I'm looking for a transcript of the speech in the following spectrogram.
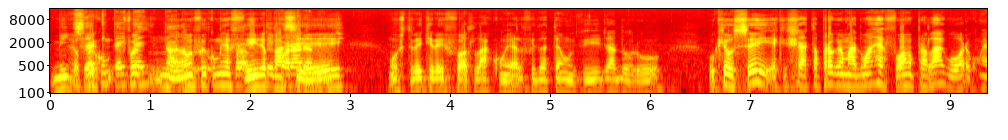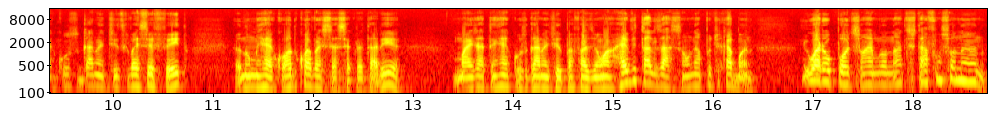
Me fui com, tá foi, Não, eu fui com minha filha, passei, mostrei, tirei foto lá com ela, fiz até um vídeo, adorou. O que eu sei é que já está programada uma reforma para lá agora, com recursos garantidos que vai ser feito. Eu não me recordo qual vai ser a secretaria, mas já tem recurso garantido para fazer uma revitalização na Puticabana. E o aeroporto de São Raimundo Nonato está funcionando.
